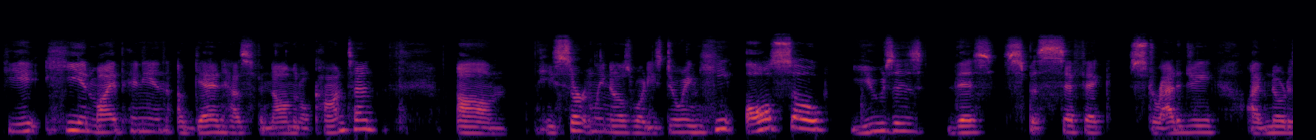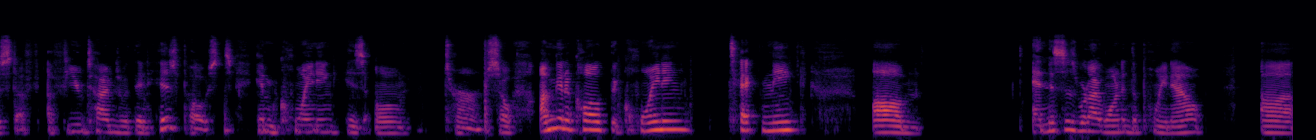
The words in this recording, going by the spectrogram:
he he, in my opinion, again has phenomenal content. Um, he certainly knows what he's doing. He also uses this specific strategy. I've noticed a, a few times within his posts him coining his own term. So I'm going to call it the coining technique. Um, and this is what I wanted to point out. Uh,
